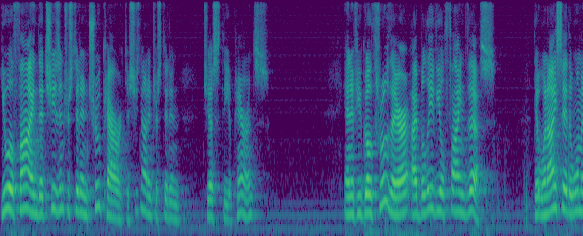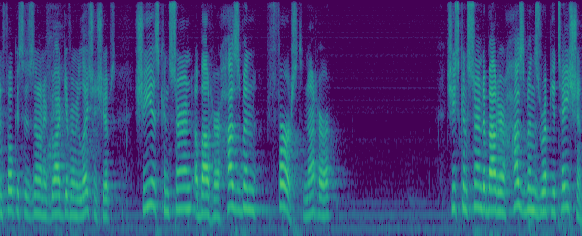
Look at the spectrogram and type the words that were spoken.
you will find that she's interested in true character. She's not interested in just the appearance. And if you go through there, I believe you'll find this that when I say the woman focuses on her God given relationships, she is concerned about her husband first, not her. She's concerned about her husband's reputation.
